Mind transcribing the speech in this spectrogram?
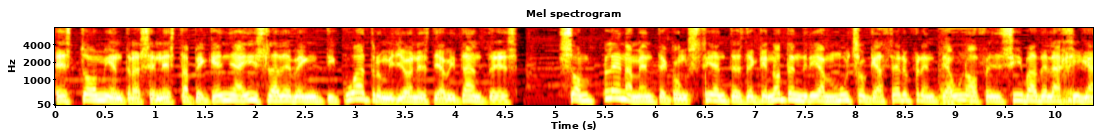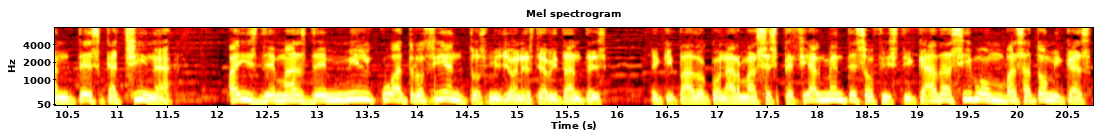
esto mientras en esta pequeña isla de 24 millones de habitantes son plenamente conscientes de que no tendrían mucho que hacer frente a una ofensiva de la gigantesca China, país de más de 1.400 millones de habitantes, equipado con armas especialmente sofisticadas y bombas atómicas.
